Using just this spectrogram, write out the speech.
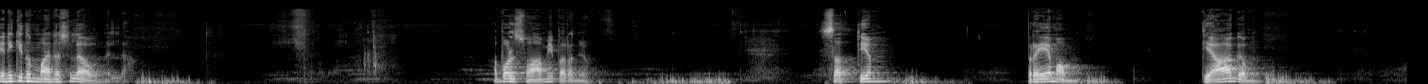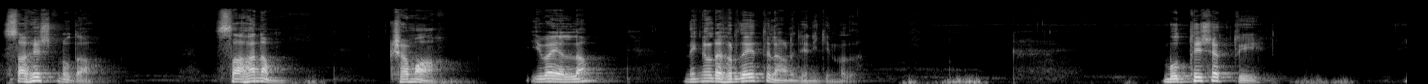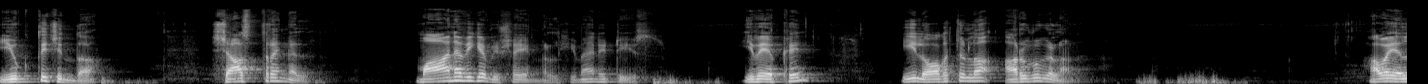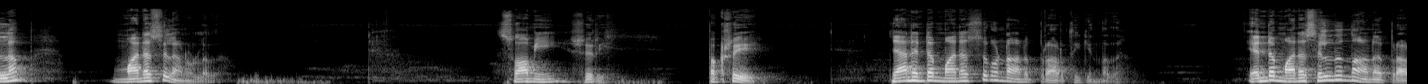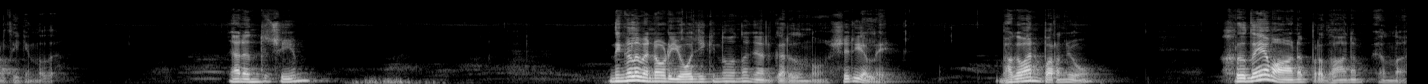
എനിക്കിത് മനസ്സിലാവുന്നില്ല. അപ്പോൾ സ്വാമി പറഞ്ഞു സത്യം പ്രേമം ത്യാഗം സഹിഷ്ണുത സഹനം ക്ഷമ ഇവയെല്ലാം നിങ്ങളുടെ ഹൃദയത്തിലാണ് ജനിക്കുന്നത്. ബുദ്ധിശക്തി യുക്തിചിന്ത ശാസ്ത്രങ്ങൾ മാനവിക വിഷയങ്ങൾ ഹ്യൂമാനിറ്റീസ് ഇവയൊക്കെ ഈ ലോകത്തുള്ള അറിവുകളാണ്. അവയെല്ലാം മനസ്സിലാണുള്ളത്. സ്വാമി ശരി. പക്ഷേ ഞാൻ എന്റെ മനസ്സുകൊണ്ടാണ് പ്രാർത്ഥിക്കുന്നത്. എന്റെ മനസ്സിൽ നിന്നാണ് പ്രാർത്ഥിക്കുന്നത്. ഞാൻ എന്തു ചെയ്യും? നിങ്ങളും എന്നോട് യോജിക്കുന്നുവെന്ന് ഞാൻ കരുതുന്നു. ശരിയല്ലേ? ഭഗവാൻ പറഞ്ഞു ഹൃദയമാണ് പ്രധാനം എന്ന്.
